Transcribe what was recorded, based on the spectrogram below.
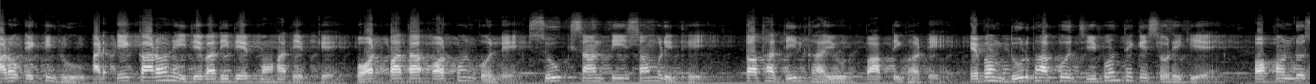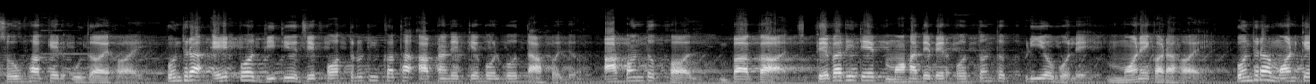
আরও একটি রূপ। আর এ কারণেই দেবাদিদেব মহাদেবকে বট পাতা অর্পণ করলে সুখ, শান্তি, সমৃদ্ধি তথা দীর্ঘায়ুর প্রাপ্তি ঘটে এবং দুর্ভাগ্য জীবন থেকে সরে গিয়ে অখণ্ড সৌভাগ্যের উদয় হয়। বন্ধুরা, এরপর দ্বিতীয় যে পত্রটির কথা আপনাদেরকে বলব তা হল, আকন্দ ফল বা গাছ দেবাদিদেব মহাদেবের অত্যন্ত প্রিয় বলে মনে করা হয়। বন্ধুরা, মনকে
